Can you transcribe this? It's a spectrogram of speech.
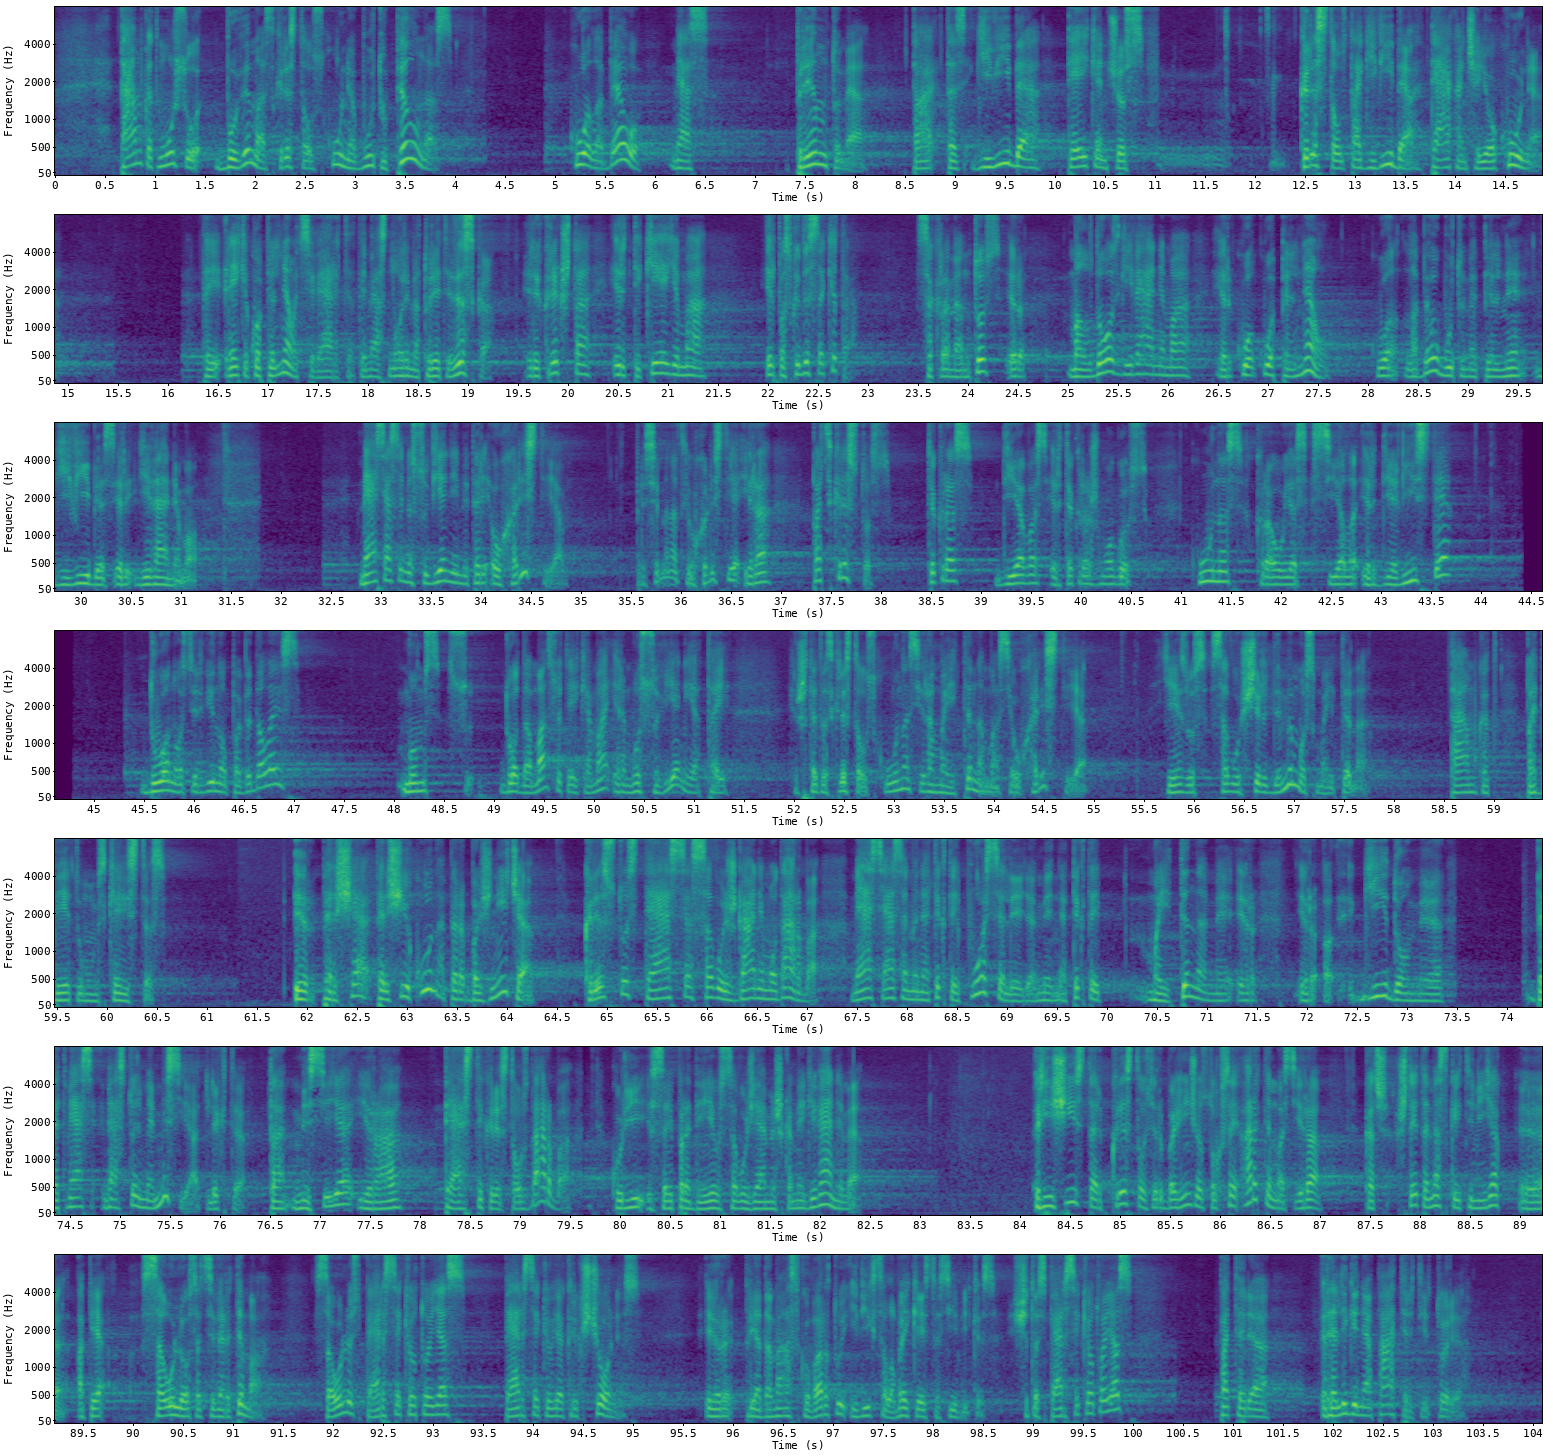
Tam, kad mūsų buvimas Kristaus kūne būtų pilnas, kuo labiau mes primtume ta, tas gyvybę teikiančius Kristaus tą gyvybę tekančią jo kūne. Tai reikia kuo pilniau atsiverti, tai mes norime turėti viską. Ir krikštą, ir tikėjimą, ir paskui visą kitą. Sakramentus ir maldos gyvenimą ir kuo, kuo pilniau, kuo labiau būtume pilni gyvybės ir gyvenimo. Mes esame suvienijami per Euharistiją. Prisimenat, Euharistija yra pats Kristus, tikras Dievas ir tikras žmogus. Kūnas, kraujas, siela ir dievystė duonos ir vyno pavydalais mums su, duodama, suteikiama ir mūsų suvienyje tai. Ir štai tas Kristaus kūnas yra maitinamas Euharistija. Jėzus savo širdimi mus maitina tam, kad padėtų mums keistis. Ir per, šią, per šį kūną, per bažnyčią, Kristus tęsia savo išganimo darbą. Mes esame ne tik tai puoselėjami, ne tik tai maitinami ir, ir gydomi, bet mes, mes turime misiją atlikti. Ta misija yra tęsti Kristaus darbą, kurį jisai pradėjo savo žemiškame gyvenime. Ryšys tarp Kristaus ir bažnyčios toksai artimas yra, kad štai tame skaitinyje e, apie Sauliaus atsivertimą. Saulius persekiotojas persekioja krikščionis. Ir prie Damasko vartų įvyksta labai keistas įvykis. Šitas persekiotojas patiria religinę patirtį turi,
